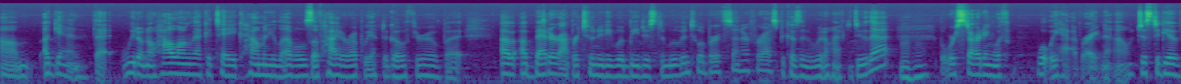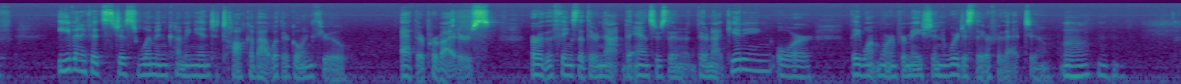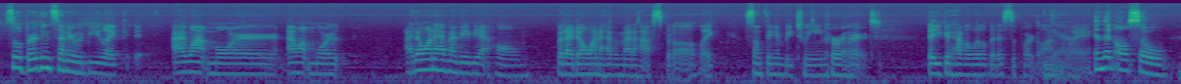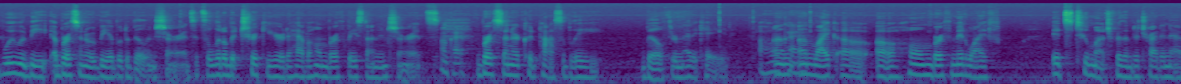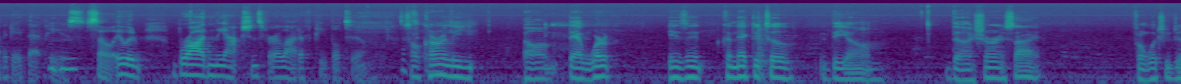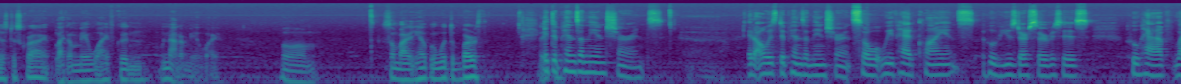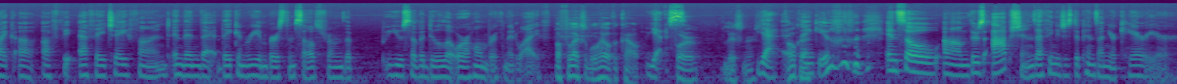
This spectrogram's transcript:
Um, again, that we don't know how long that could take, how many levels of higher up we have to go through, but a, a better opportunity would be just to move into a birth center for us because then we don't have to do that. Mhm. But we're starting with what we have right now, just to give, even if it's just women coming in to talk about what they're going through at their providers, or the things that they're not, the answers they're, they're not getting, or they want more information. We're just there for that too. Mhm. hmm So a birthing center would be like, I want more. I want more. I don't want to have my baby at home, but I don't want to have him at a hospital. Like something in between. where- Correct. That you could have a little bit of support along Yeah. the way. And then also, we would be, a birth center would be able to bill insurance. It's a little bit trickier to have a home birth based on insurance. Okay. A birth center could possibly bill through Medicaid. Oh, Un- okay. unlike a, a home birth midwife, it's too much for them to try to navigate that Mm-hmm. piece. So it would broaden the options for a lot of people too. That's So good. currently, um, that work isn't connected to the um, the insurance side. From what you just described, like a midwife couldn't, not a midwife, um, somebody helping with the birth. It depends on the insurance. It always depends on the insurance. So we've had clients who've used our services who have like a FHA fund, and then that they can reimburse themselves from the use of a doula or a home birth midwife. A flexible health account Yes. for listeners. Yeah, Okay. thank you. and so um, there's options. I think it just depends on your carrier.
